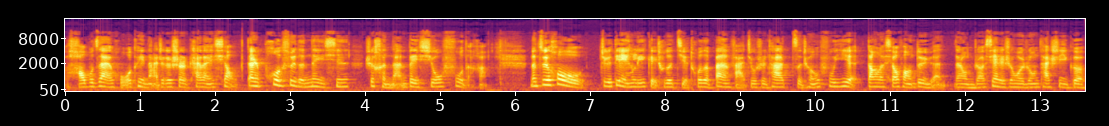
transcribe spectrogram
毫不在乎，我可以拿这个事儿开玩笑，但是破碎的内心是很难被修复的哈。那最后这个电影里给出的解脱的办法就是他子承父业当了消防队员，但是我们知道现实生活中他是一个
